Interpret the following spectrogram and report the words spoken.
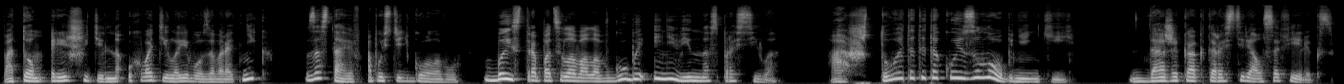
Потом решительно ухватила его за воротник, заставив опустить голову, быстро поцеловала в губы и невинно спросила. «А что это ты такой злобненький?» Даже как-то растерялся Феликс.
